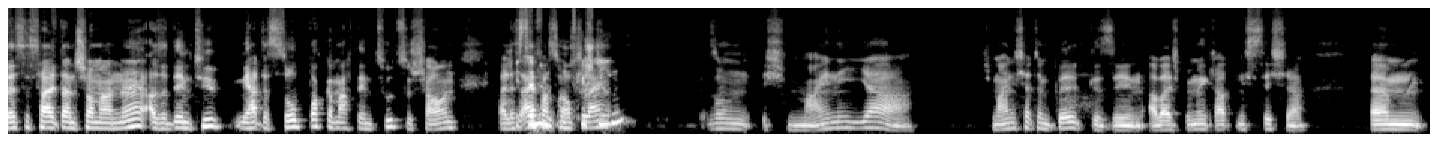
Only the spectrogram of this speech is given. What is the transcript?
das ist halt dann schon mal, ne? Also den Typ, mir hat es so Bock gemacht, dem zuzuschauen, weil das Ist einfach so ein klein, aufgestiegen? so ein, ich meine ja. Ich meine, ich hätte ein Bild gesehen, aber ich bin mir gerade nicht sicher. Ähm,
